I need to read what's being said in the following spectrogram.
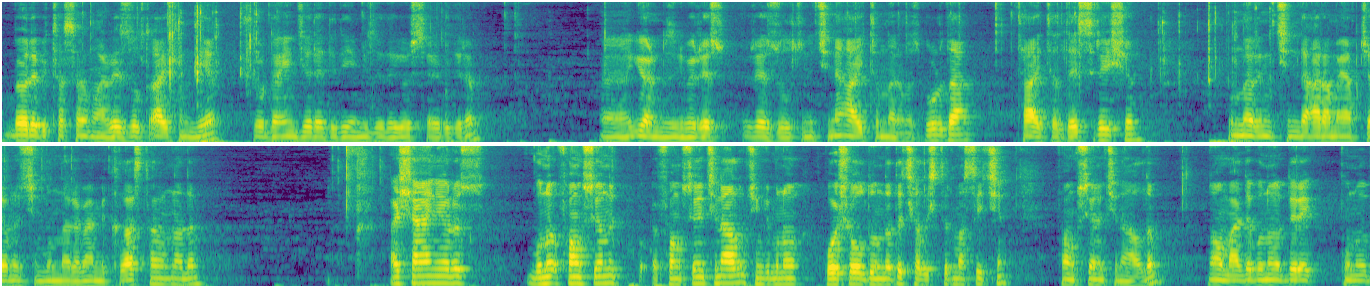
Böyle bir tasarım var. Result item diye. Şurada incele dediğimizde de gösterebilirim. Ee, gördüğünüz gibi res, result'un içine itemlarımız burada. Title, destination. Bunların içinde arama yapacağımız için bunlara ben bir class tanımladım. Aşağı iniyoruz. Bunu fonksiyonu fonksiyon içine aldım çünkü bunu boş olduğunda da çalıştırması için fonksiyon içine aldım. Normalde bunu direkt bunu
